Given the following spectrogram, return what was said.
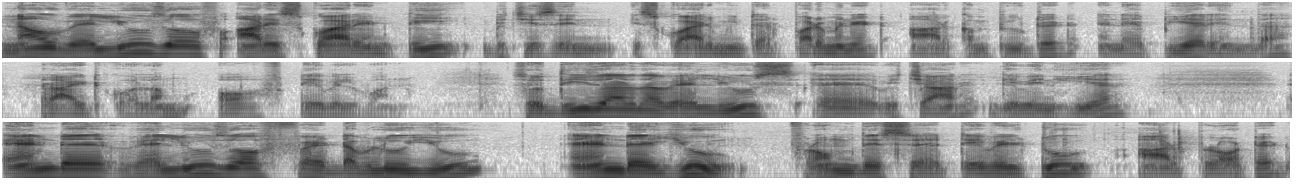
Now, values of R square and T which is in square meter per minute are computed and appear in the right column of table 1. So, these are the values uh, which are given here and uh, values of uh, W and uh, U from this uh, table 2 are plotted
